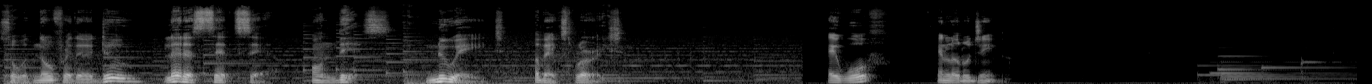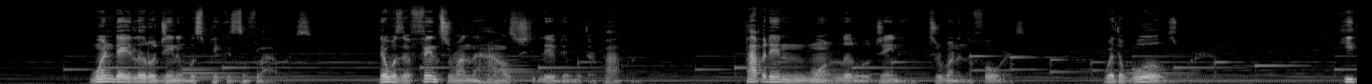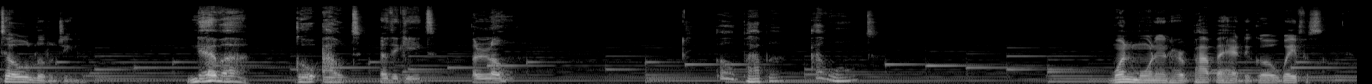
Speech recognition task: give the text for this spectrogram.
So, with no further ado, let us set sail on this new age of exploration. A wolf and little Gina. One day, little Gina was picking some flowers. There was a fence around the house she lived in with her papa. Papa didn't want little Gina to run in the forest where the wolves were. He told little Gina, Never go out of the gate alone. Oh, Papa, I won't. One morning, her papa had to go away for something.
